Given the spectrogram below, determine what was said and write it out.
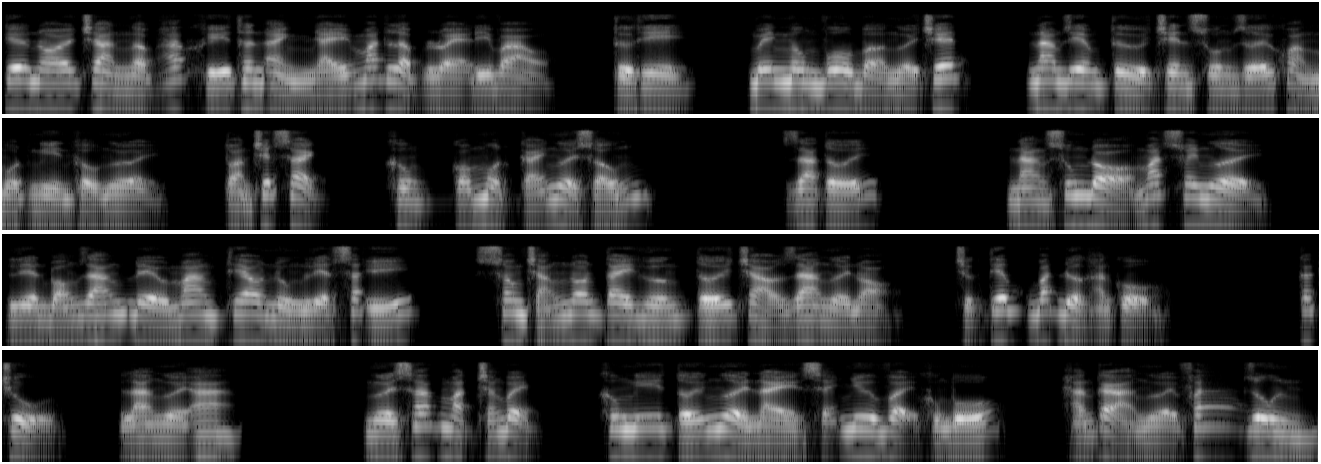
Kia nói tràn ngập hắc khí thân ảnh nháy mắt lập lòe đi vào, tử thi, mênh mông vô bờ người chết, Nam Diêm từ trên xuống dưới khoảng một nghìn khẩu người, toàn chết sạch, không có một cái người sống. Ra tới, nàng sung đỏ mắt xoay người, liền bóng dáng đều mang theo nùng liệt sắc ý, song trắng non tay hướng tới chảo ra người nọ, trực tiếp bắt được hắn cổ. Các chủ, là người A. Người sắc mặt trắng bệnh, không nghĩ tới người này sẽ như vậy khủng bố, hắn cả người phát run,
